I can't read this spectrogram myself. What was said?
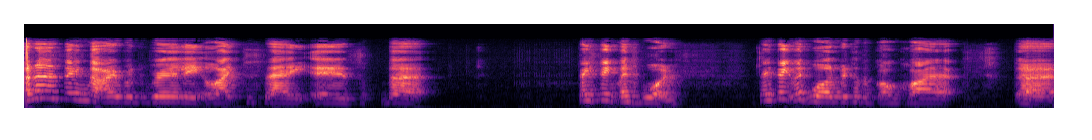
Another thing that I would really like to say is that they think they've won. They think they've won because I've gone quiet. Uh,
